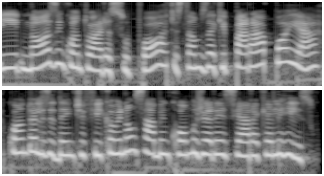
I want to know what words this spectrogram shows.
E nós, enquanto área suporte, estamos aqui para apoiar quando eles identificam e não sabem como gerenciar aquele risco.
